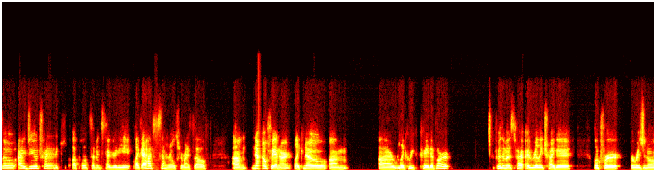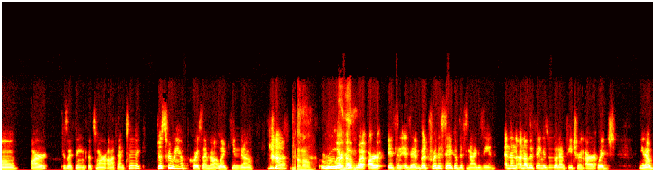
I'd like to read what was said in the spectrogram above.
so I do try to uphold some integrity. Like I have some rules for myself. Um, no fan art, like no um, uh, like recreative art. For the most part, I really try to look for original art because I think that's more authentic. Just for me, of course, I'm not like you know no, no. ruler I mean, of what art is and isn't, but for the sake of this magazine. And then another thing is when I'm featuring art, which you know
